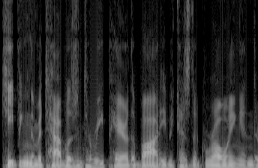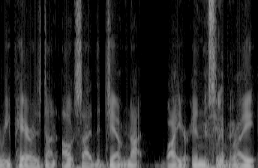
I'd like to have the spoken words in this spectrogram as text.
keeping the metabolism to repair the body because the growing and the repair is done outside the gym, not while you're in the gym, sleeping. right?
